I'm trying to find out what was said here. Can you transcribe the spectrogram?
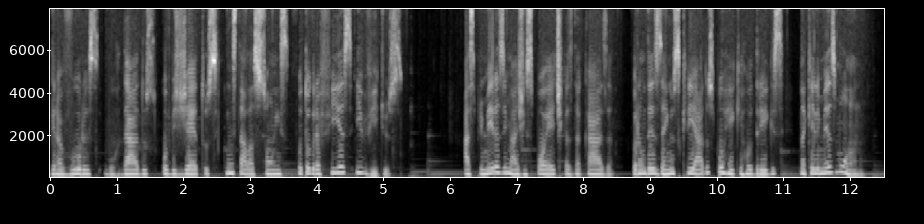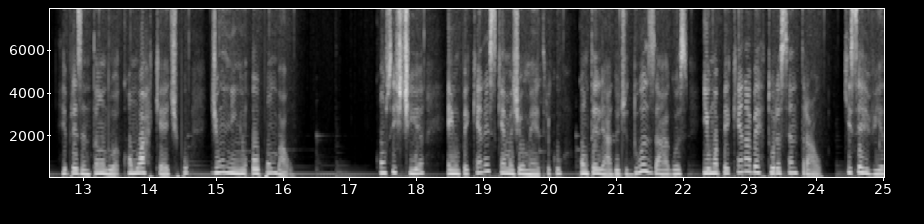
gravuras, bordados, objetos, instalações, fotografias e vídeos. As primeiras imagens poéticas da casa foram desenhos criados por Rick Rodrigues naquele mesmo ano, representando-a como o arquétipo de um ninho ou pombal. Consistia em um pequeno esquema geométrico com telhado de duas águas e uma pequena abertura central, que servia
